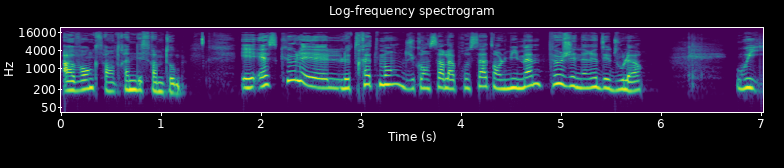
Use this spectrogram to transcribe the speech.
avant que ça entraîne des symptômes. Et est-ce que le traitement du cancer de la prostate en lui-même peut générer des douleurs oui,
